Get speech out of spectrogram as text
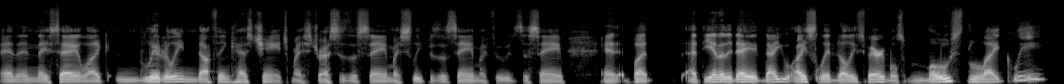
and then they say like literally nothing has changed. My stress is the same. My sleep is the same. My food's the same. And, but at the end of the day, now you isolated all these variables. Most likely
